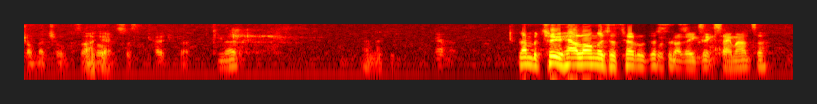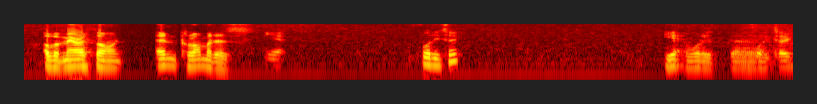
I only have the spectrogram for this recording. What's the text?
John Mitchell because I Okay. thought assistant coach. But no, Number two, how long is the total we've got distance the exact same answer. of a marathon in kilometres? Yeah. Forty-two. Yeah, what is uh, 42.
